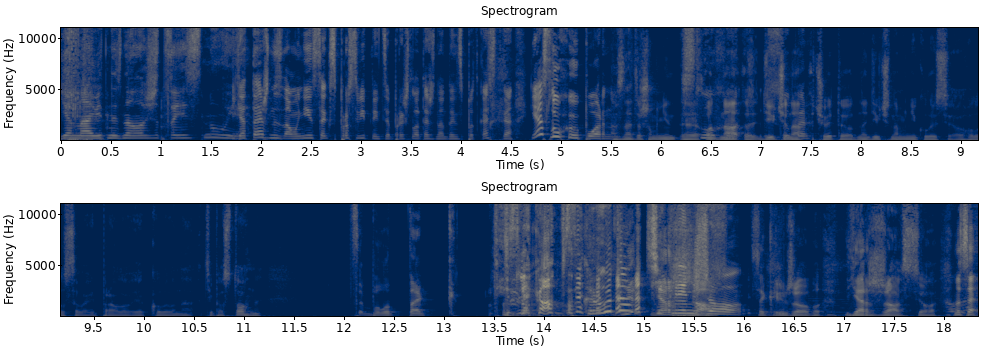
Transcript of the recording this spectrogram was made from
Я навіть не знала, що це існує. Я теж не знала. мені секс-просвітниця прийшла теж на один з подкастів. Я слухаю порно. знаєте, що мені е, Слухай, одна е, дівчина, супер. чуєте, одна дівчина мені колись голосове відправила, як коли вона типу, стогне. Це було так. Злякався. Круто чи Я крінжово? Це крінжово було. Я ржав з цього. Ну це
